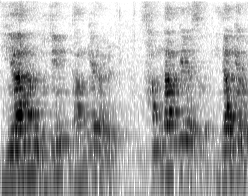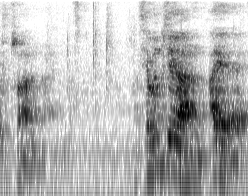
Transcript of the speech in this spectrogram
이해하는 누진 단계를 3단계에서 2단계로 축소하는 안입니다. 세 번째 안은 아예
